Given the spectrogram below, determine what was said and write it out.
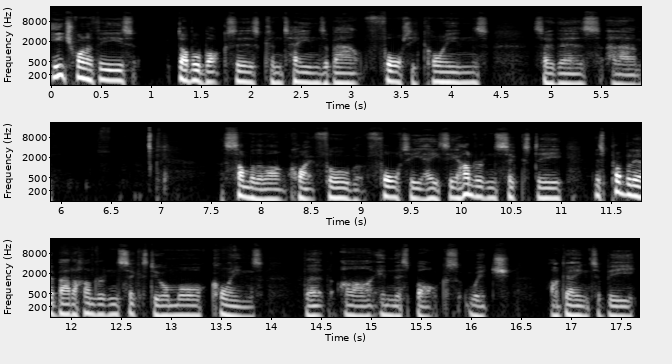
Each one of these double boxes contains about 40 coins, so there's um, some of them aren't quite full, but 40, 80, 160. There's probably about 160 or more coins that are in this box, which are going to be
